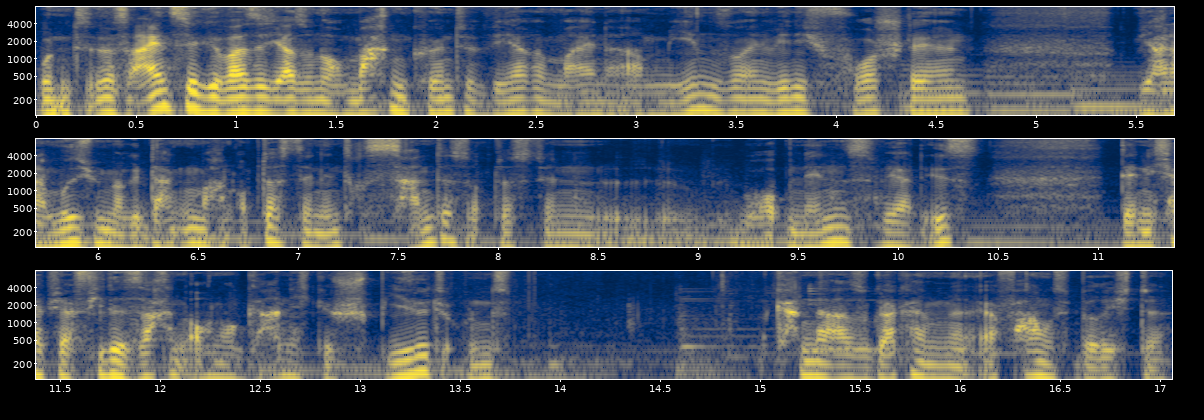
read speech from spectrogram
Und das Einzige, was ich also noch machen könnte, wäre meine Armeen so ein wenig vorstellen. Ja, da muss ich mir mal Gedanken machen, ob das denn interessant ist, ob das denn äh, überhaupt nennenswert ist. Denn ich habe ja viele Sachen auch noch gar nicht gespielt und kann da also gar keine Erfahrungsberichte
